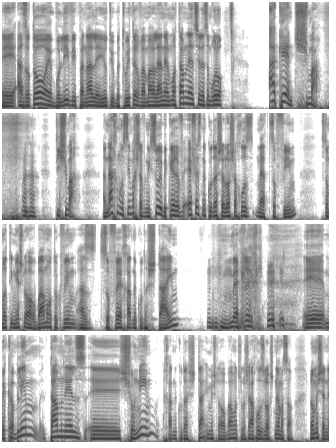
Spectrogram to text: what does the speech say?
אה, אז אותו אה, בוליבי פנה ליוטיוב בטוויטר ואמר, לאן נעלמו ה thumbnail שלי? אז אמרו לו, אה כן, תשמע. תשמע, אנחנו עושים עכשיו ניסוי בקרב 0.3% מהצופים, זאת אומרת, אם יש לו 400 עוקבים, אז צופה 1.2 בערך. אה, מקבלים טאמנלס שונים, 1.2, אם יש לו 400, 3 אחוז, לא, 12, לא משנה,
